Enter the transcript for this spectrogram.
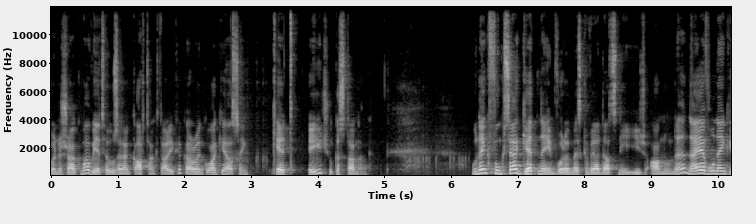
որ նշանակում է, որ եթե ուզենանք կարդանք տարիքը, կարող ենք ուղղակի ասենք get age ու կստանանք։ Ունենք ֆունկցիա get name, որը մեզ կվերադարձնի իր անունը, նաև ունենք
